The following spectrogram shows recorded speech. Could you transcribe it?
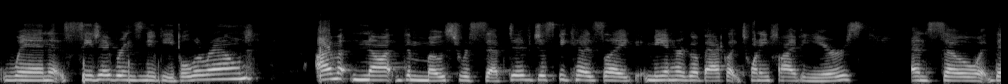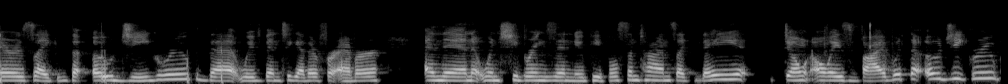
when cj brings new people around i'm not the most receptive just because like me and her go back like 25 years and so there's like the og group that we've been together forever and then when she brings in new people sometimes like they don't always vibe with the og group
